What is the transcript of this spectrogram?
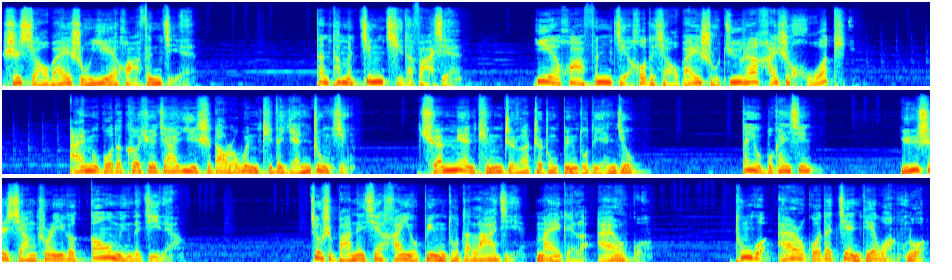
使小白鼠液化分解。但他们惊奇地发现，液化分解后的小白鼠居然还是活体。M 国的科学家意识到了问题的严重性，全面停止了这种病毒的研究，但又不甘心。于是想出了一个高明的伎俩，就是把那些含有病毒的垃圾卖给了 L 国，通过 L 国的间谍网络，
